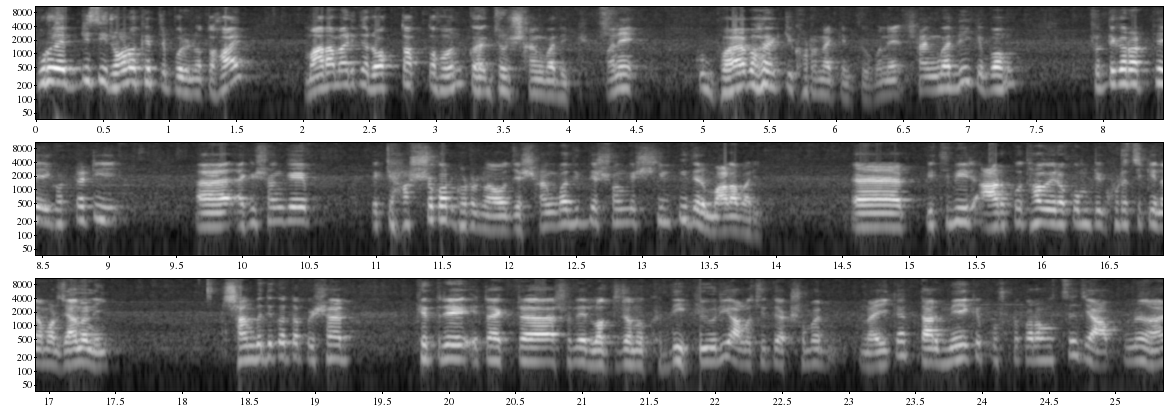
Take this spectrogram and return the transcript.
পুরো এফডিসি রণক্ষেত্রে পরিণত হয়। মারামারিতে রক্তাক্ত হন কয়েকজন সাংবাদিক। মানে খুব ভয়াবহ একটি ঘটনা কিন্তু। মানে সাংবাদিক এবং সত্যিকার অর্থে এই ঘটনাটি একই সঙ্গে একটি হাস্যকর ঘটনাও যে সাংবাদিকদের সঙ্গে শিল্পীদের মারামারি। পৃথিবীর আর কোথাও এরকমটি ঘটেছে কিনা আমার জানা নেই। সাংবাদিকতা পেশার ক্ষেত্রে এটা একটা আসলে লজ্জাজনক দিক। ইউরি আলোচিত এক সময় নায়িকা, তার মেয়েকে প্রশ্ন করা হচ্ছে যে আপনার,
